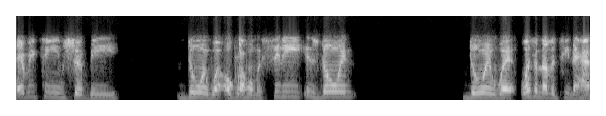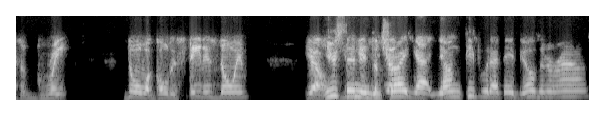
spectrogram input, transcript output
every team should be doing what Oklahoma City is doing, doing what what's another team that has a great doing what Golden State is doing. Yo, Houston and Detroit got young people that they building around.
